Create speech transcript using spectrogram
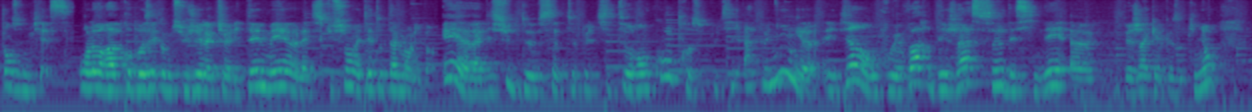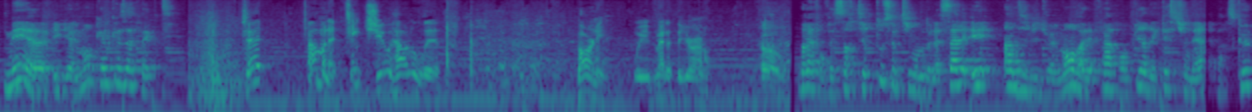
dans une pièce. On leur a proposé comme sujet l'actualité, mais euh, la discussion était totalement libre. Et à l'issue de cette petite rencontre, ce petit happening, eh bien on pouvait voir déjà se dessiner euh, déjà quelques opinions, mais euh, également quelques affects. Ted, I'm gonna teach you how to live. Barney, we met at the urinal. Oh. Bref, on fait sortir tout ce petit monde de la salle et individuellement on va les faire remplir des questionnaires parce que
